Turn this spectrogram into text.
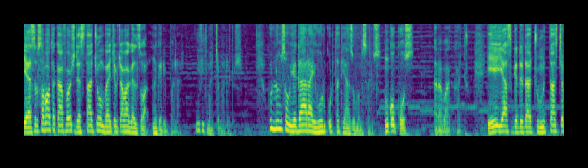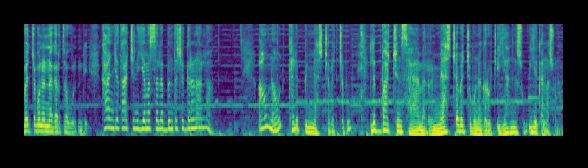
የስብሰባው ተካፋዮች ደስታቸውን በጭብጨባ ገልጸዋል ነገር ይባላል። የፊት ማጨማደዱስ፣ ሁሉም ሰው የጋራ የሆድ ቁርጠት የያዘው መምሰሉስ፣ እንቆቆስ ኧረ እባካችሁ ይሄ እያስገደዳችሁ የምታስጨበጭቡንን ነገር ተውን። እንዴ ከአንጀታችን እየመሰለብን ተቸግረናላ። አሁን አሁን ከልብ የሚያስጨበጭቡ ልባችን ሳያመር የሚያስጨበጭቡ ነገሮች እያነሱ እየቀነሱ ነው።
